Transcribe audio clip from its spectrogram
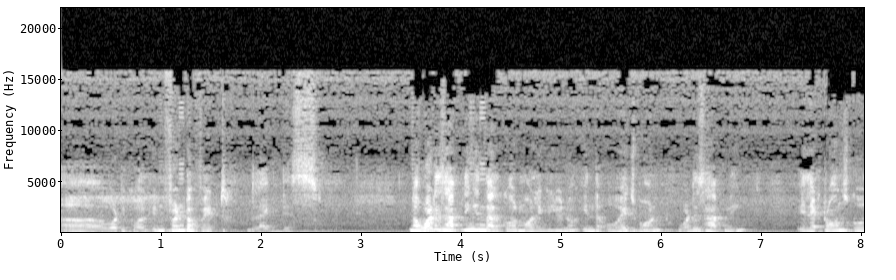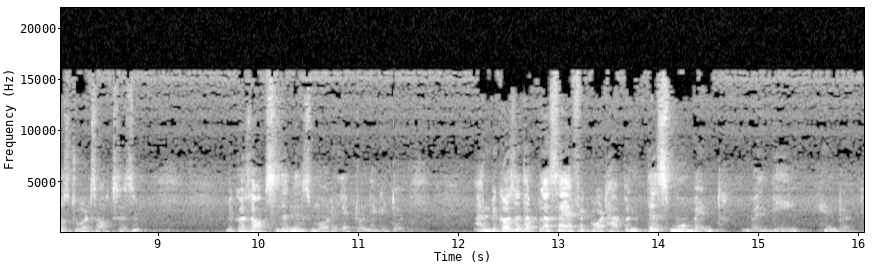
uh, what you call, in front of it like this. Now what is happening in the alcohol molecule, you know, in the OH bond, what is happening? Electrons goes towards oxygen because oxygen is more electronegative. And because of the plus I effect, what happens? This movement will be hindered.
